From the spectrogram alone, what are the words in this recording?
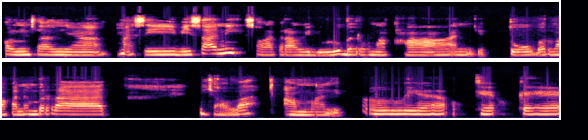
kalau misalnya masih bisa nih sholat terawih dulu baru makan gitu. Baru makan yang berat. Insya Allah aman gitu. Oh ya, oke okay, oke. Okay.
